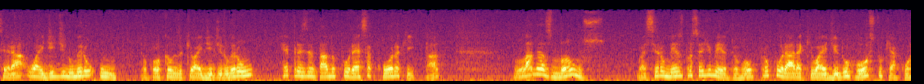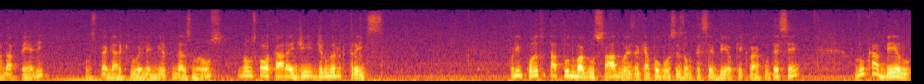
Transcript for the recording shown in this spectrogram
será o ID de número 1. Então colocamos aqui o ID de número 1, representado por essa cor aqui. Tá? Lá nas mãos vai ser o mesmo procedimento. Eu vou procurar aqui o ID do rosto, que é a cor da pele. Vamos pegar aqui o elemento das mãos e vamos colocar ID de número 3. Por enquanto está tudo bagunçado, mas daqui a pouco vocês vão perceber o que, que vai acontecer. No cabelo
